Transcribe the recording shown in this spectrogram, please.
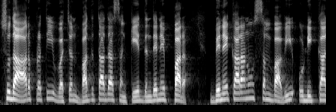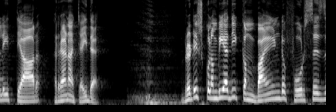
ਸੁਧਾਰ ਪ੍ਰਤੀ ਵਚਨਬੱਧਤਾ ਦਾ ਸੰਕੇਤ ਦਿੰਦੇ ਨੇ ਪਰ ਬਿਨੇਕਾਰਾਂ ਨੂੰ ਸੰਭਾਵੀ ਉਡੀਕਾਂ ਲਈ ਤਿਆਰ ਰਹਿਣਾ ਚਾਹੀਦਾ ਹੈ। ਬ੍ਰਿਟਿਸ਼ ਕੋਲੰਬੀਆ ਦੀ combined forces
